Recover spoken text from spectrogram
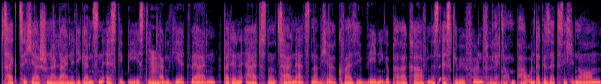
zeigt sich ja schon alleine die ganzen SGBs, die mhm. tangiert werden. Bei den Ärzten und Zahnärzten habe ich ja quasi wenige Paragraphen des SGB 5, vielleicht noch ein paar untergesetzliche Normen.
